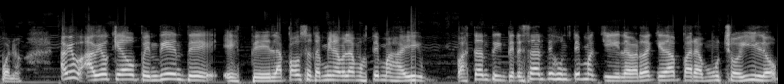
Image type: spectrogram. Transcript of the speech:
Bueno, habíamos, había quedado pendiente, este, la pausa también hablamos temas ahí bastante interesantes, un tema que la verdad que da para mucho hilo,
